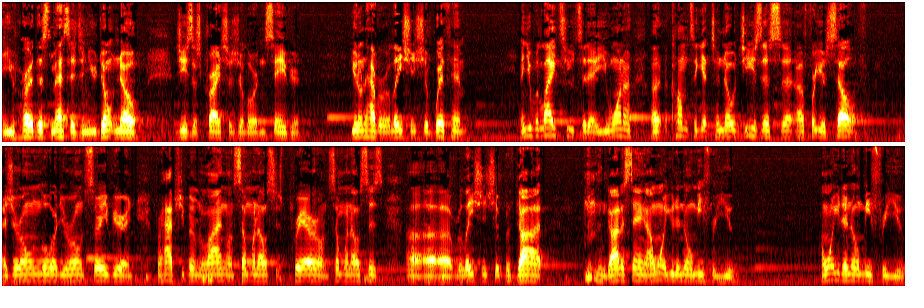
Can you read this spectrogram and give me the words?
and you've heard this message and you don't know Jesus Christ as your Lord and Savior, you don't have a relationship with Him, and you would like to today, you want to uh, come to get to know Jesus uh, uh, for yourself as your own Lord, your own Savior, and perhaps you've been relying on someone else's prayer, on someone else's uh, uh, uh relationship with God. and God is saying, I want you to know me for you. I want you to know me for you.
